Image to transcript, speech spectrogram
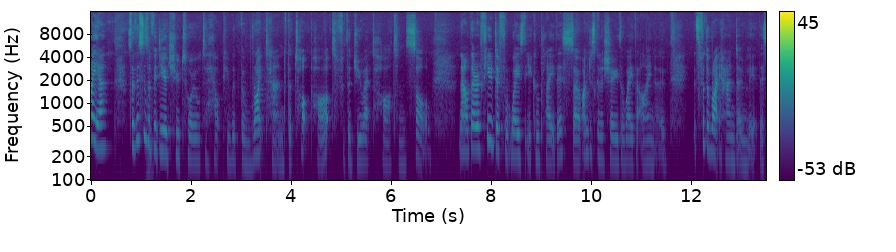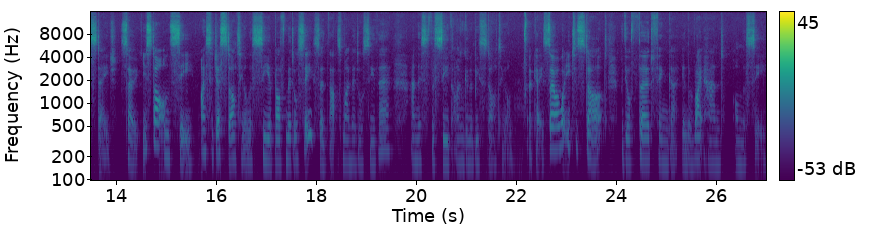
Hiya! So this is a hmm. video tutorial to help you with the right hand, the top part for the duet Heart and Soul. Now there are a few different ways that you can play this, so I'm just going to show you the way that I know. It's for the right hand only at this stage. So you start on C. I suggest starting on the C above middle C, so that's my middle C there, and this is the C that I'm going to be starting on. Okay, so I want you to start with your third finger in the right hand on the C.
